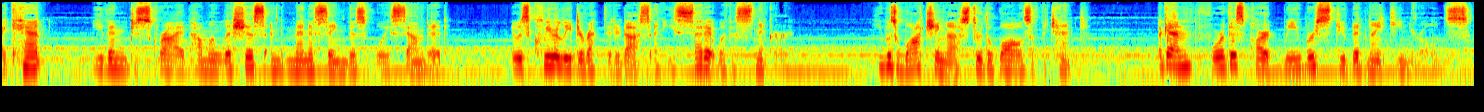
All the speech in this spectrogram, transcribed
I can't even describe how malicious and menacing this voice sounded. It was clearly directed at us, and he said it with a snicker. He was watching us through the walls of the tent. Again, for this part, we were stupid 19 year olds.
